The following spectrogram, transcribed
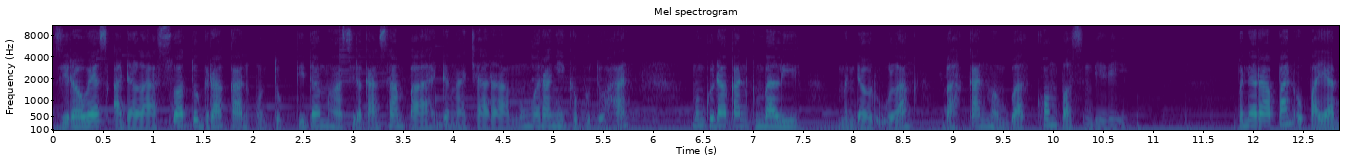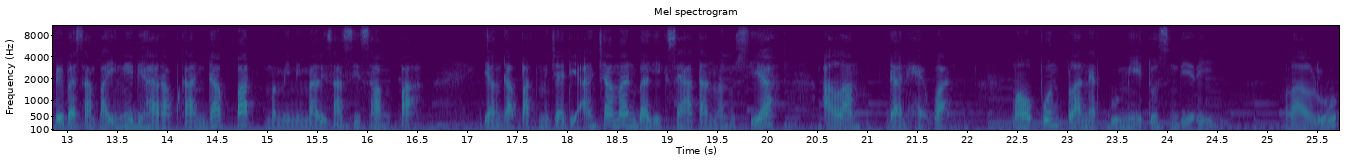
Zero waste adalah suatu gerakan untuk tidak menghasilkan sampah dengan cara mengurangi kebutuhan, menggunakan kembali, mendaur ulang, bahkan membuat kompos sendiri. Penerapan upaya bebas sampah ini diharapkan dapat meminimalisasi sampah yang dapat menjadi ancaman bagi kesehatan manusia, alam, dan hewan maupun planet bumi itu sendiri. Lalu,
